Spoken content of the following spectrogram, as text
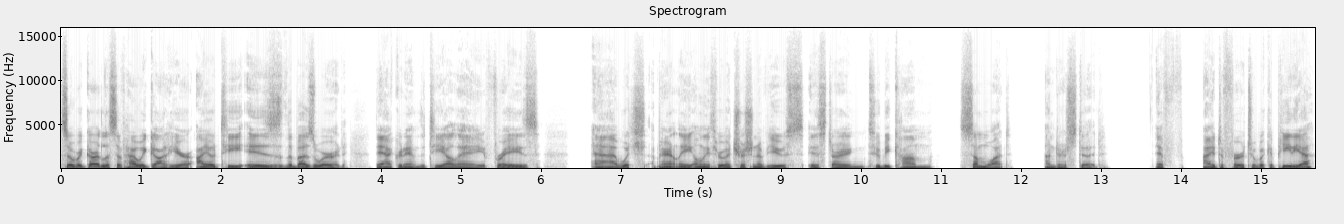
So regardless of how we got here, IoT is the buzzword, the acronym, the TLA phrase, uh, which apparently only through attrition of use is starting to become somewhat understood. If I defer to Wikipedia,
